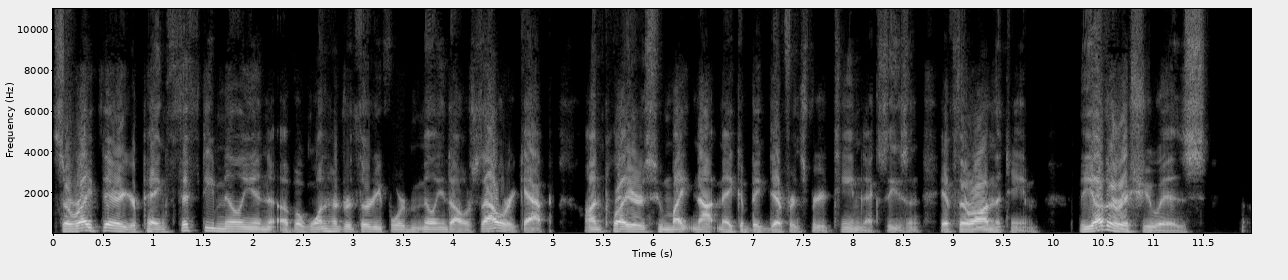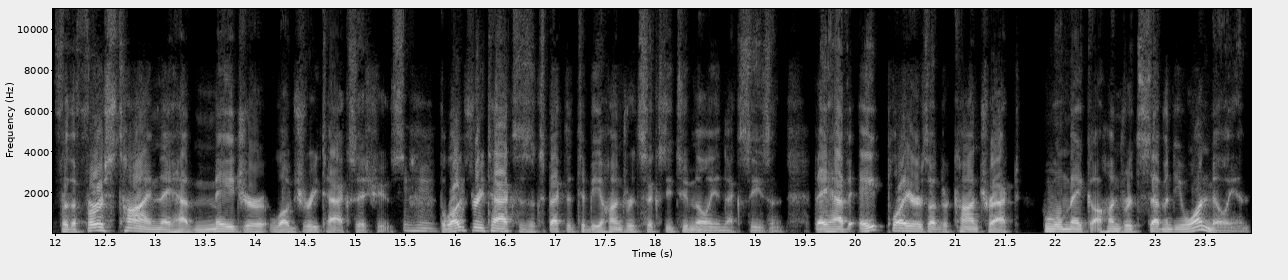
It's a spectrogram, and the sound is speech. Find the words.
So right there, you're paying 50 million of a $134 million salary cap on players who might not make a big difference for your team next season if they're on the team. The other issue is for the first time they have major luxury tax issues. Mm-hmm. The luxury tax is expected to be 162 million next season. They have 8 players under contract who will make 171 million.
